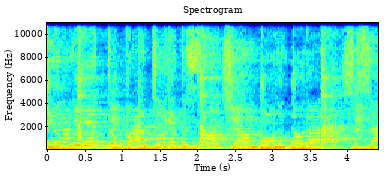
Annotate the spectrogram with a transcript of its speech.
유난히도 반짝였던 서울 처음 보는 또 다른 세상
